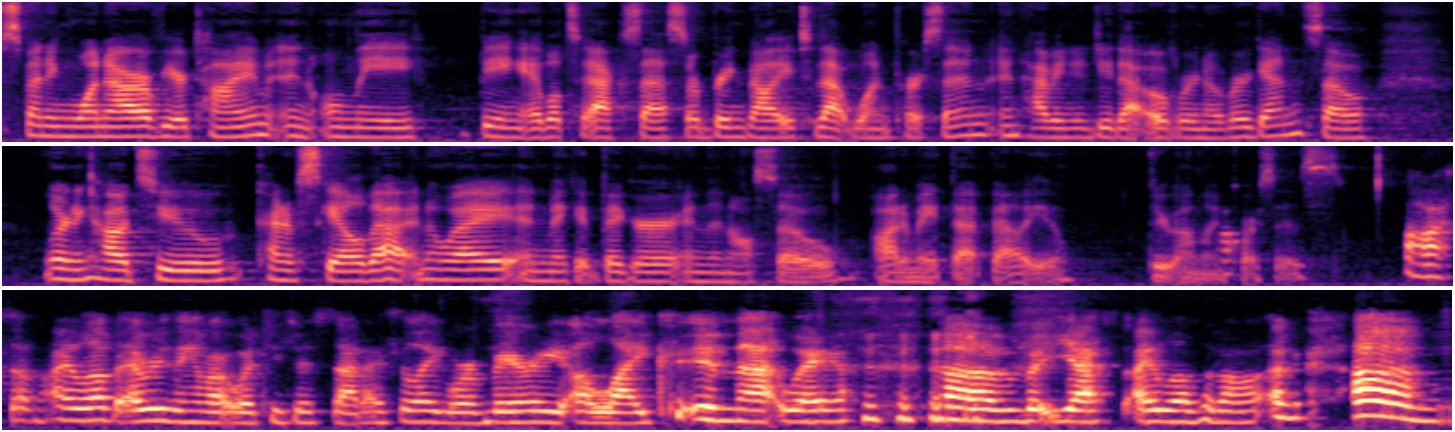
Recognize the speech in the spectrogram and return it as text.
spending one hour of your time and only being able to access or bring value to that one person and having to do that over and over again. So, learning how to kind of scale that in a way and make it bigger and then also automate that value through online courses. Awesome. I love everything about what you just said. I feel like we're very alike in that way. Um, but yes, I love it all. Okay. Um,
